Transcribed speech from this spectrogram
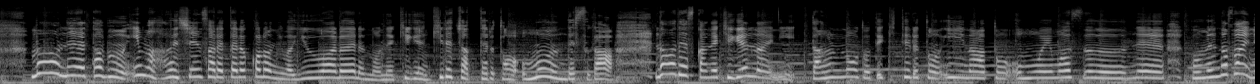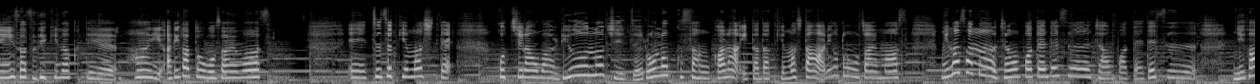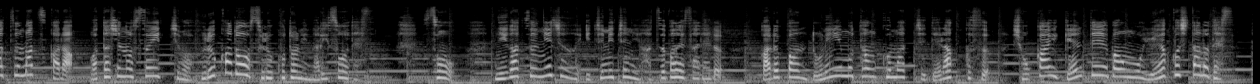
うね、多分今配信されてる頃には URL のね、期限切れちゃってるとは思うんですが、どうですかね、期限内にダウンロードできてるといいなと思いますね。ごめんなさいね、印刷できなくて。はい、ありがとうございます。えー、続きまして、こちらは、龍の字06さんからいただきました。ありがとうございます。皆様、ジャンポテです。ジャンポテです。2月末から私のスイッチはフル稼働することになりそうです。そう、2月21日に発売されるガルパンドリームタンクマッチデラックス初回限定版を予約したのです。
